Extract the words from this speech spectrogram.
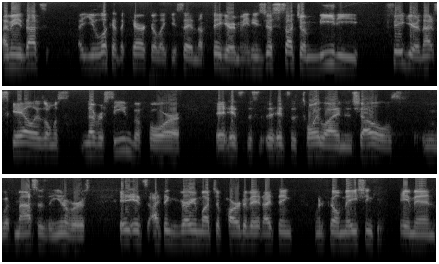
I mean, that's you look at the character like you say in the figure. I mean, he's just such a meaty figure and that scale is almost never seen before it hits the it hits the toy line and shelves with Masters of the Universe. It, it's I think very much a part of it. I think when Filmation came in,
